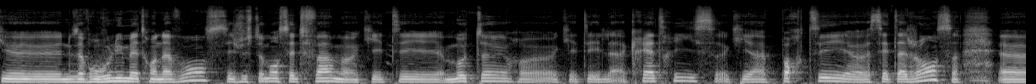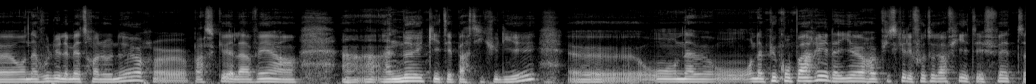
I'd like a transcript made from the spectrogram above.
que nous avons voulu mettre en avant, c'est justement cette femme qui était moteur, euh, qui était la créatrice, qui a porté euh, cette agence. on a voulu la mettre à l'honneur parce qu'elle avait un, œil qui était particulier. on, a, pu comparer d'ailleurs, puisque les photographies étaient faites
